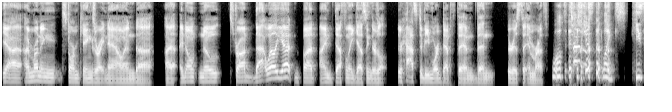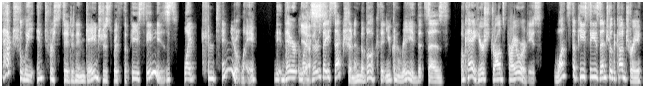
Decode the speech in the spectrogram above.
yeah, I'm running Storm Kings right now, and uh, I I don't know Strahd that well yet, but I'm definitely guessing there's a there has to be more depth to him than there is to Iymrith. well, it's, just that, like, he's actually interested and engages with the PCs, like, continually. There, like, Yes. there's a section in the book that you can read that says, okay, here's Strahd's priorities. Once the PCs enter the country,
